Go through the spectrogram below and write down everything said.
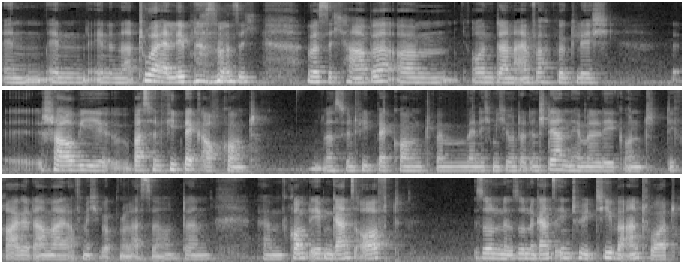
in, in, in ein Naturerlebnis, was ich, was ich habe. Ähm, und dann einfach wirklich äh, schaue, wie, was für ein Feedback auch kommt. Was für ein Feedback kommt, wenn, wenn ich mich unter den Sternenhimmel lege und die Frage da mal auf mich wirken lasse. Und dann ähm, kommt eben ganz oft so eine, so eine ganz intuitive Antwort,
